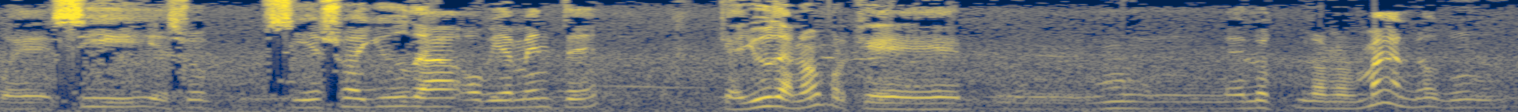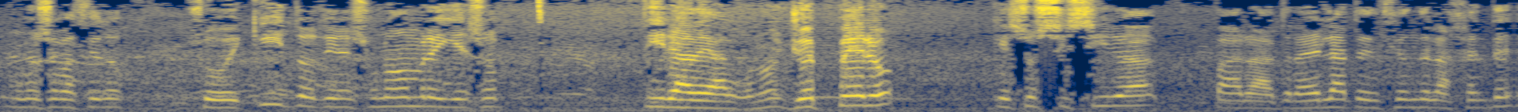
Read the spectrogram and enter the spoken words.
Pues sí, eso, si eso ayuda, obviamente, que ayuda, ¿no? Porque lo, normal, ¿no? Uno se va haciendo su bequito, tiene su nombre y eso tira de algo, ¿no? Yo espero que eso sí sirva para atraer la atención de la gente,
